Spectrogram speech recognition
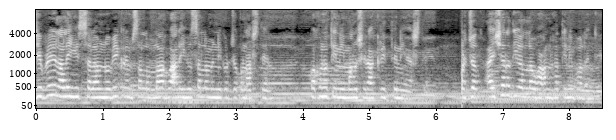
জিব্রাইল আলাইহিস সালাম নবী করিম সাল্লাল্লাহু আলাইহি ওয়াসাল্লামের নিকট যখন আসতেন, কখনো তিনি মানুষের আকৃতিতে নিয়ে আসতেন। আয়েশা রাদিয়াল্লাহু আনহা তিনি বলেন যে,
